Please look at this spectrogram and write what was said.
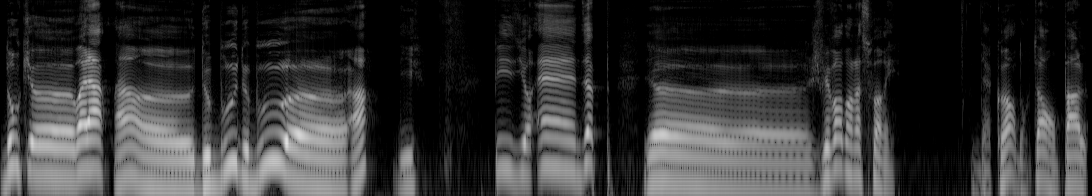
Donc euh, voilà, hein, euh, debout, debout, hein, dis. Peace your hands up. Je vais voir dans la soirée. D'accord, donc là on parle.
